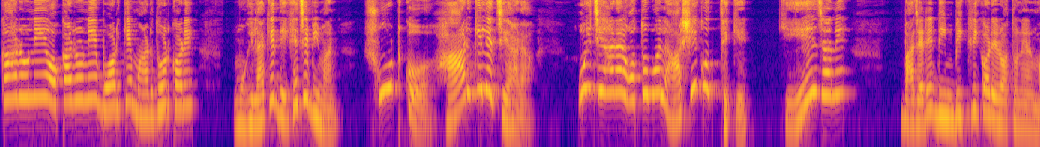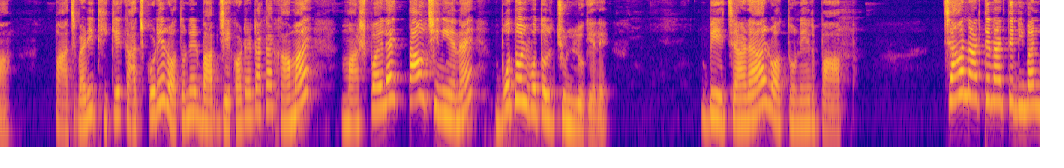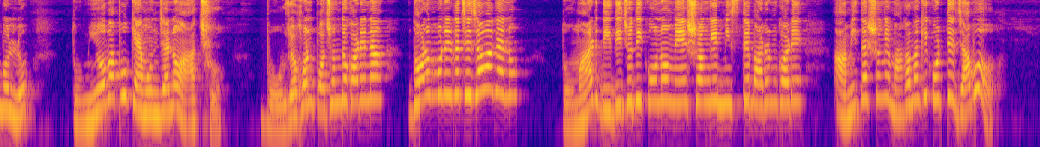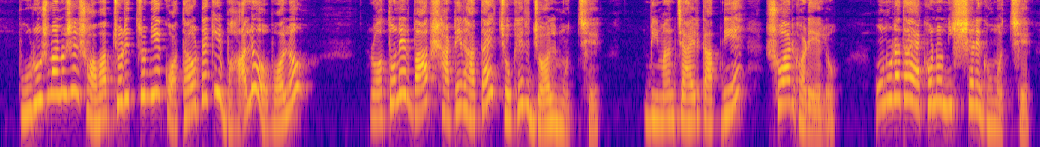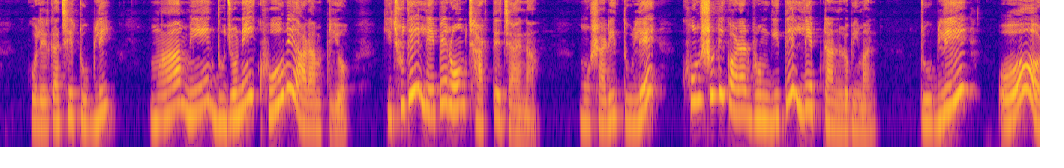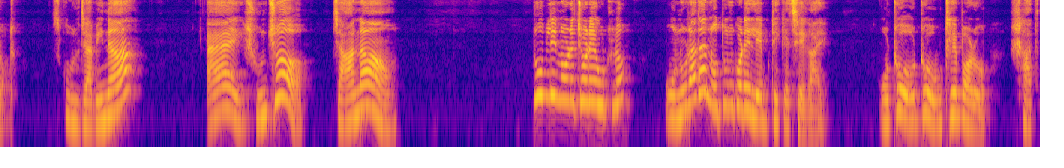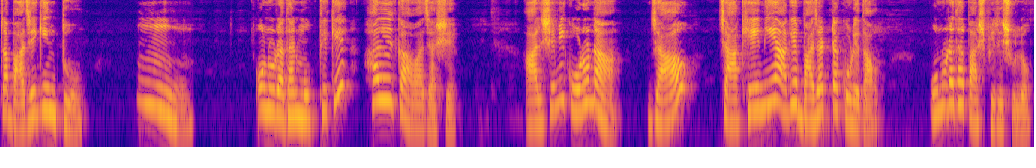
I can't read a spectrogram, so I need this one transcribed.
কারণে, অকারণে বরকে মারধর করে। মহিলাকে দেখেছে বিমান। শুটকো হাড় গিলে চেহারা। ওই চেহারায় অত বল আসে থেকে কে জানে? বাজারে ডিম বিক্রি করে রতনের মা। পাঁচ বাড়ি ঠিকে কাজ করে রতনের বাপ যে কটা টাকা কামায়, মাস পয়লায় তাও ছিনিয়ে নেয়, বোতল বোতল চুল্লু গেলে। বেচারা রতনের বাপ। চা নাড়তে নাড়তে বিমান বলল, তুমিও বাপু কেমন যেন আছো? বউ যখন পছন্দ করে না ধরমবনের কাছে যাওয়া কেন? তোমার দিদি যদি কোনো মেয়ের সঙ্গে মিশতে বারণ করে আমি তার সঙ্গে মাখামাখি করতে যাব? পুরুষ মানুষের স্বভাব চরিত্র নিয়ে কথা ওটা কি ভালো, বলো? রতনের বাপ ষাটের হাতায় চোখের জল মুছছে বিমান চায়ের কাপ নিয়ে শোয়ার ঘরে এলো। অনুরাধা এখনও নিঃসারে ঘুমোচ্ছে। কোলের কাছে টুবলি। মা, মেয়ে দুজনেই খুবই আরামপ্রিয়। কিছুতেই লেপে রোম ছাড়তে চায় না। মশারি তুলে খুনসুটি করার ভঙ্গিতে লেপ টানল বিমান। টুবলি ওঠ, স্কুল যাবি না? এই, শুনছ? চা নাও। টুবলি নড়ে চড়ে উঠল। অনুরাধা নতুন করে লেপ ঢেকেছে গায়ে। ওঠো ওঠো, উঠে পড়ো। সাতটা বাজে কিন্তু। হুম। অনুরাধার মুখ থেকে হালকা আওয়াজ আসে। আলসেমি করো না। যাও, চা খেয়ে নিয়ে আগে বাজারটা করে দাও। অনুরাধা পাশ ফিরে শুলো।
